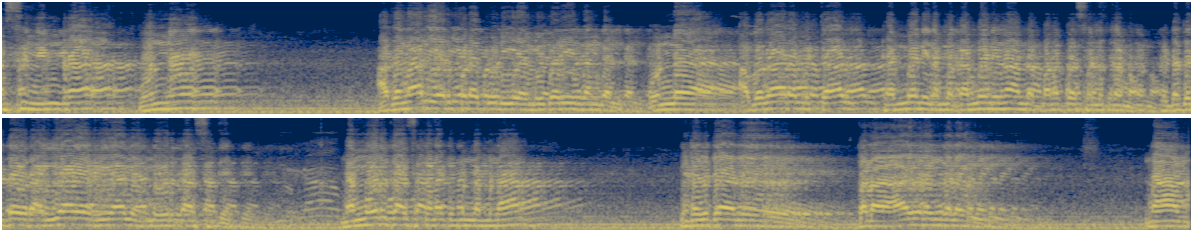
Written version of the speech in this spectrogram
பஸ் நின்றா ஒண்ணு அதனால் ஏற்படக்கூடிய விபரீதங்கள். ஒண்ணு அபகாரமிட்டால் கம்பெனி நம்ம கம்பெனி தான் அந்த பணத்தை செலுத்தணும். கிட்டத்தட்ட ஒரு ஐயாயிரம் ரியால் எந்த ஒரு காசுக்கு. நம்ம ஒரு காசு கணக்கு பண்ணோம்னா கிட்டத்தட்ட அது பல ஆயிரங்களை நாம்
